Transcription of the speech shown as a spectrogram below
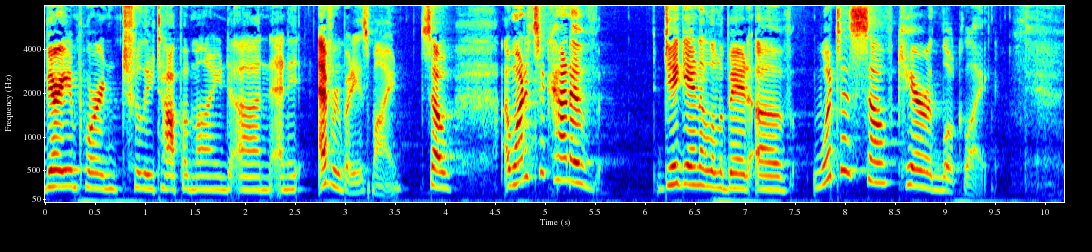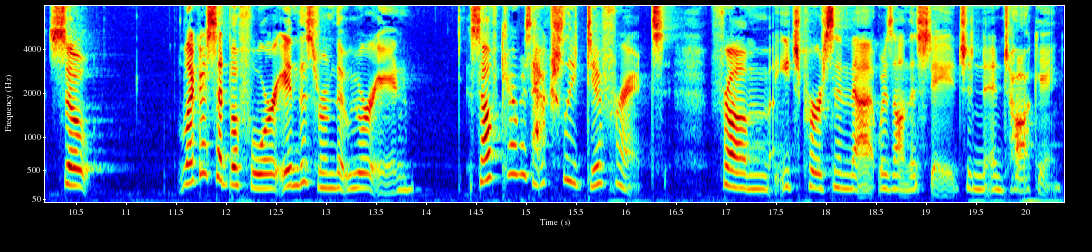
very important, truly top of mind on any, everybody's mind. So I wanted to kind of dig in a little bit of what does self care look like? So, like I said before, in this room that we were in, self care was actually different from each person that was on the stage and, and talking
